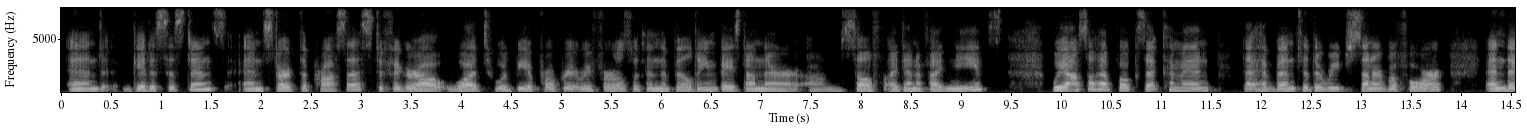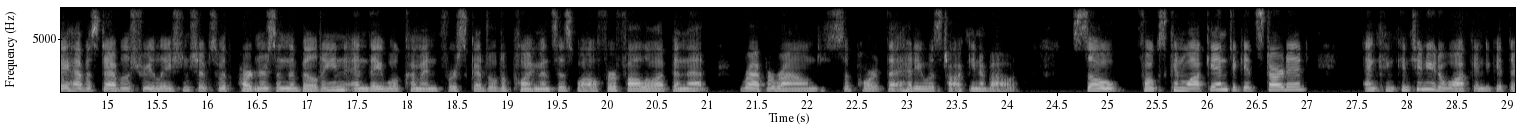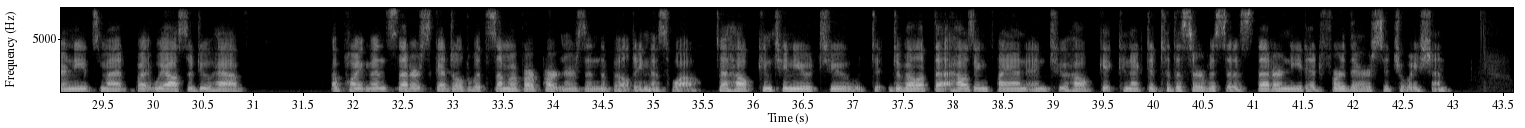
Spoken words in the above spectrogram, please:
and get assistance and start the process to figure out what would be appropriate referrals within the building based on their um, self-identified needs. We also have folks that come in that have been to the Reach Center before and they have established relationships with partners in the building and they will come in for scheduled appointments as well for follow-up and that wraparound support that Hetty was talking about. So folks can walk in to get started and can continue to walk in to get their needs met, but we also do have appointments that are scheduled with some of our partners in the building as well to help continue to d- develop that housing plan and to help get connected to the services that are needed for their situation.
